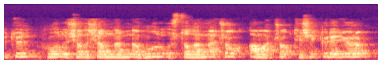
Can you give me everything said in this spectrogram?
bütün Hulu çalışanlarına, Hulu ustalarına çok ama çok teşekkür ediyorum.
